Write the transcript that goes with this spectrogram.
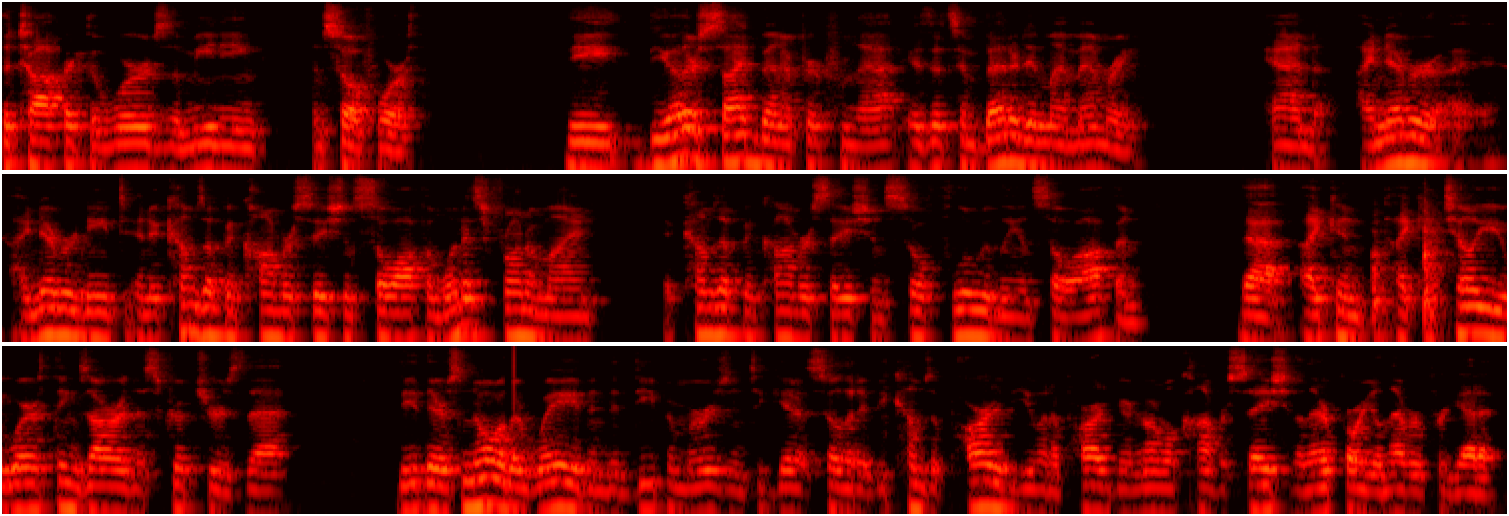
the topic, the words, the meaning, and so forth. The the other side benefit from that is it's embedded in my memory, and I never I, I never need to, and it comes up in conversation so often when it's front of mind it comes up in conversation so fluidly and so often that I can I can tell you where things are in the scriptures that the, there's no other way than the deep immersion to get it so that it becomes a part of you and a part of your normal conversation and therefore you'll never forget it.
